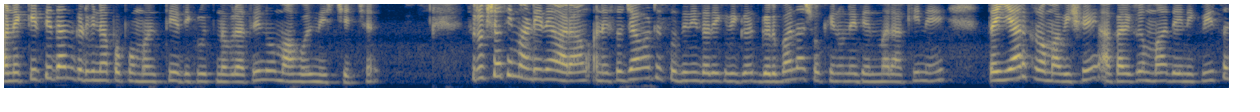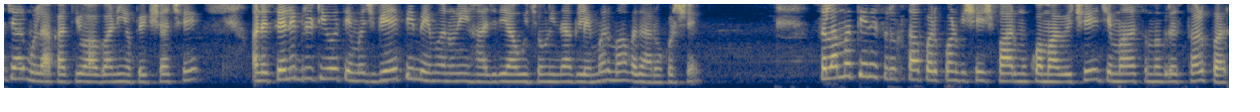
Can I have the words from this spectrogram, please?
અને કીર્તિદાન ગઢવીના પરફોર્મન્સથી અધિકૃત નવરાત્રિનો માહોલ નિશ્ચિત છે. સુરક્ષાથી માંડીને આરામ અને સજાવટ સુધીની દરેક વિગત ગરબાના શોખીનોને ધ્યાનમાં રાખીને તૈયાર કરવામાં આવી છે. આ કાર્યક્રમમાં દૈનિક વીસ હજાર મુલાકાતીઓ આવવાની અપેક્ષા છે અને સેલિબ્રિટીઓ તેમજ વીઆઈપી મહેમાનોની હાજરી આ ઉજવણીના ગ્લેમરમાં વધારો કરશે. સલામતી અને સુરક્ષા પર પણ વિશેષ ભાર મૂકવામાં આવ્યો છે, જેમાં સમગ્ર સ્થળ પર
